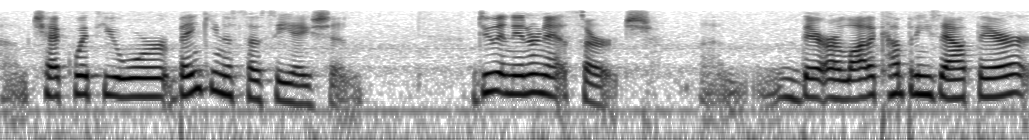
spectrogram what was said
um, check with your banking association, do an internet search. There are a lot of companies out there,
